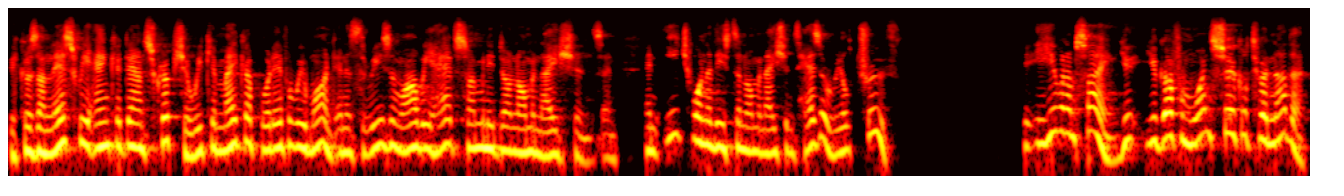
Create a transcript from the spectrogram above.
Because unless we anchor down scripture, we can make up whatever we want. And it's the reason why we have so many denominations. And, and each one of these denominations has a real truth. You hear what I'm saying? You, you go from one circle to another.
